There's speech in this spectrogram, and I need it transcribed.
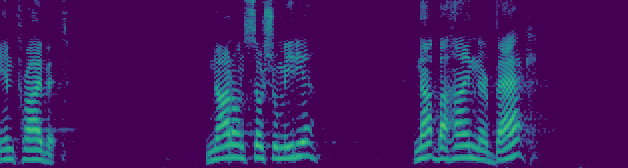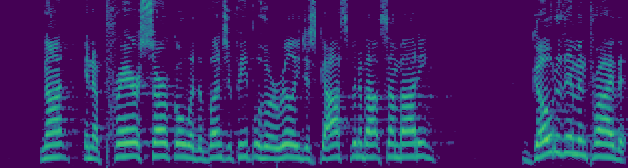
in private. Not on social media, not behind their back, not in a prayer circle with a bunch of people who are really just gossiping about somebody. Go to them in private.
